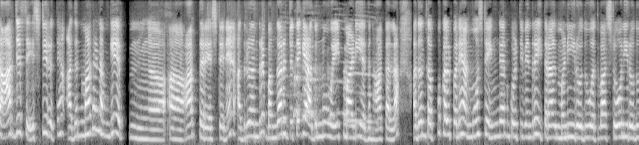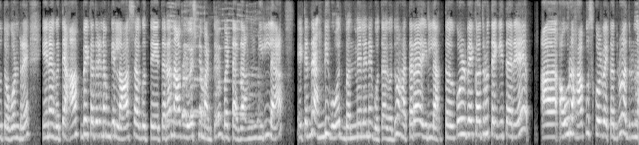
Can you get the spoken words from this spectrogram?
ಚಾರ್ಜಸ್ ಎಷ್ಟಿರುತ್ತೆ ಅದನ್ನ ಮಾತ್ರ ನಮ್ಗೆ ಆಗ್ತಾರೆ ಹಾಕ್ತಾರೆ ಅಷ್ಟೇನೆ. ಅದ್ರ ಅಂದ್ರೆ ಬಂಗಾರದ ಜೊತೆಗೆ ಅದನ್ನು ವೆಯ್ಟ್ ಮಾಡಿ ಅದನ್ನ ಹಾಕಲ್ಲ. ಅದೊಂದು ತಪ್ಪು ಕಲ್ಪನೆ ಆಲ್ಮೋಸ್ಟ್ ಹೆಂಗ್ ಅನ್ಕೊಳ್ತೀವಿ ಅಂದ್ರೆ ಈ ತರ ಮಣಿ ಇರೋದು ಅಥವಾ ಸ್ಟೋನ್ ಇರೋದು ತಗೊಂಡ್ರೆ ಏನಾಗುತ್ತೆ? ಹಾಕ್ಬೇಕಾದ್ರೆ ನಮ್ಗೆ ಲಾಸ್ ಆಗುತ್ತೆ ತರ ನಾವ್ ಯೋಚನೆ ಮಾಡ್ತೀವಿ ಬಟ್ ಅದ ಹಂಗಿಲ್ಲ. ಯಾಕಂದ್ರೆ ಅಂಗಡಿಗೆ ಹೋದ್ ಬಂದ್ಮೇಲೆನೆ ಗೊತ್ತಾಗೋದು, ಆ ತರ ಇಲ್ಲ. ತಗೊಳ್ಬೇಕಾದ್ರೂ ತೆಗಿತಾರೆ, ಆ, ಅವ್ರು ಹಾಕಿಸ್ಕೊಳ್ಬೇಕಾದ್ರು ಅದ್ರನ್ನ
